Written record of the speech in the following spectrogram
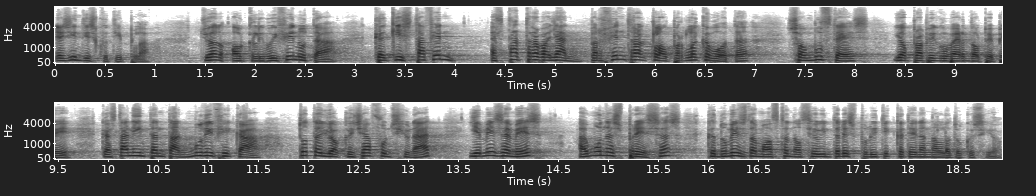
és indiscutible. Jo el que li vull fer notar que qui està fent, està treballant per fer entrar el clau per la cabota són vostès i el propi govern del PP, que estan intentant modificar tot allò que ja ha funcionat i, a més a més, amb unes presses que només demostren el seu interès polític que tenen en l'educació.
